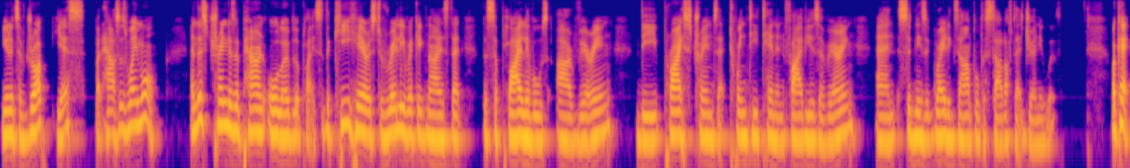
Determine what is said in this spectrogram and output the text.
Units have dropped, yes, but houses way more. And this trend is apparent all over the place. So the key here is to really recognize that the supply levels are varying. The price trends at 20, 10, and 5 years are varying. And Sydney is a great example to start off that journey with. Okay,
